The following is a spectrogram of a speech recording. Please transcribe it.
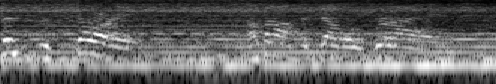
This is the story about the Devil's Ride.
